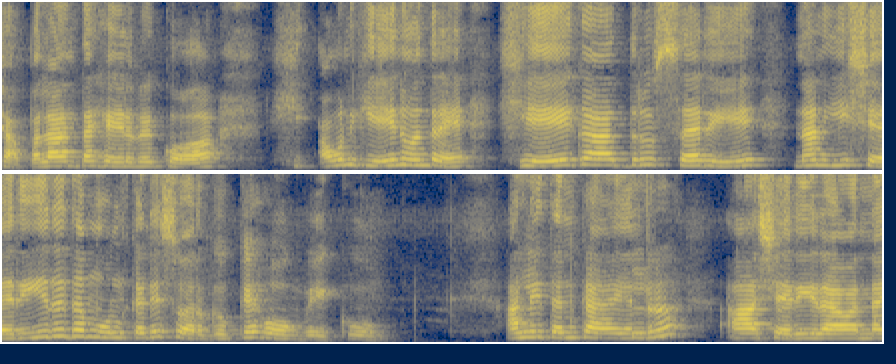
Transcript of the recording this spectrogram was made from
ಚಪಲ ಅಂತ ಹೇಳಬೇಕು. ಅವನಿಗೇನು ಅಂದರೆ, ಹೇಗಾದರೂ ಸರಿ ನಾನು ಈ ಶರೀರದ ಮೂಲಕನೇ ಸ್ವರ್ಗಕ್ಕೆ ಹೋಗಬೇಕು. ಅಲ್ಲಿ ತನಕ ಎಲ್ಲರೂ ಆ ಶರೀರವನ್ನು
